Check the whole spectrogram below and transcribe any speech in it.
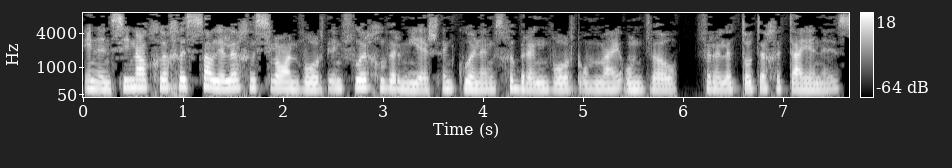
en in synagoges sal jylle geslaan word en voor gouverneurs en konings gebring word om my ontwil, vir hulle tot een getuienis.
